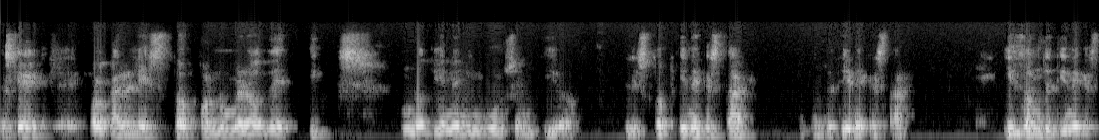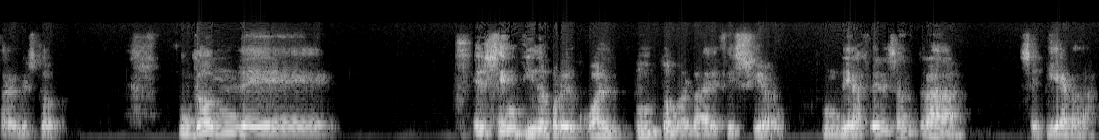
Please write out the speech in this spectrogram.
es que eh, colocar el stop por número de ticks no tiene ningún sentido. El stop tiene que estar donde tiene que estar. ¿Y dónde tiene que estar el stop? Donde el sentido por el cual tú tomas la decisión de hacer esa entrada se pierda.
